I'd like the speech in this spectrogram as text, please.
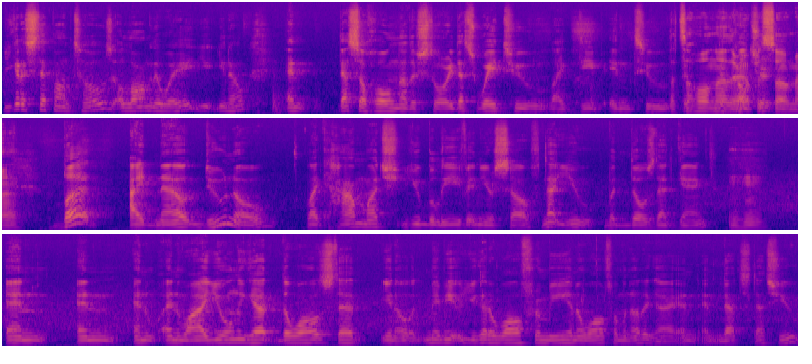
You gotta step on toes along the way you, you know? And that's a whole nother story. That's way too like deep into That's the- a whole the nother episode, man. but i now do know like how much you believe in yourself. Not you but those that ganked hmm and and and and why you only got the walls that you know maybe you got a wall from me and a wall from another guy. And and that's that's you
